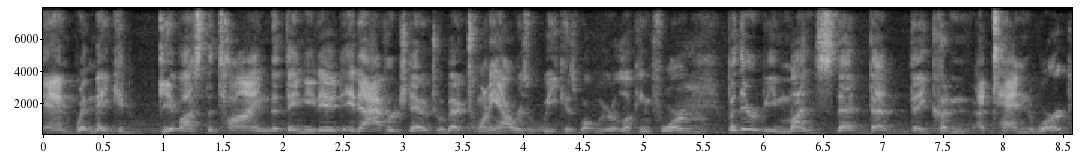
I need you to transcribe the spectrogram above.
And when they could give us the time that they needed, it averaged out to about 20 hours a week is what we were looking for. Mm. But there would be months that, that they couldn't attend work.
